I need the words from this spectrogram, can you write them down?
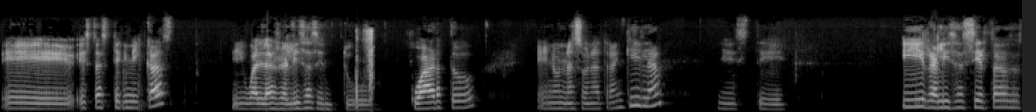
eh, estas técnicas igual las realizas en tu cuarto, en una zona tranquila, este, y realizas cierta,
